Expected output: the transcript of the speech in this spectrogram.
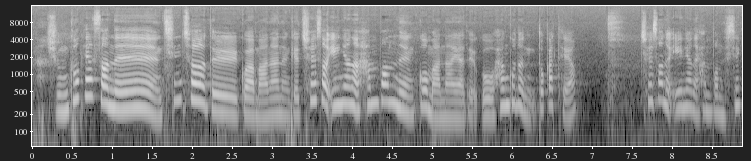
중국에서는 친척들과 만나는 게 최소 1년에 한 번은 꼭 만나야 되고 한국은 똑같아요. 최소는 1년에 한 번씩.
